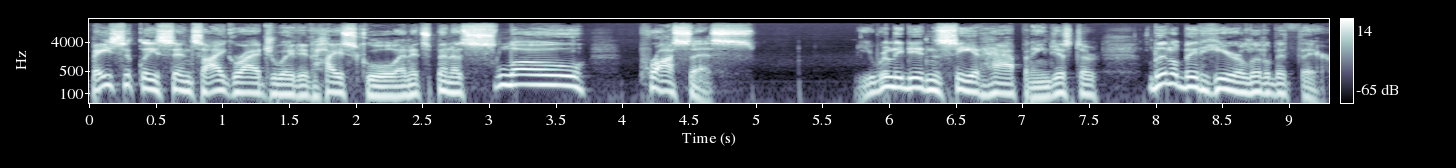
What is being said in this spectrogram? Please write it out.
basically since I graduated high school, and it's been a slow process. You really didn't see it happening, just a little bit here, a little bit there.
